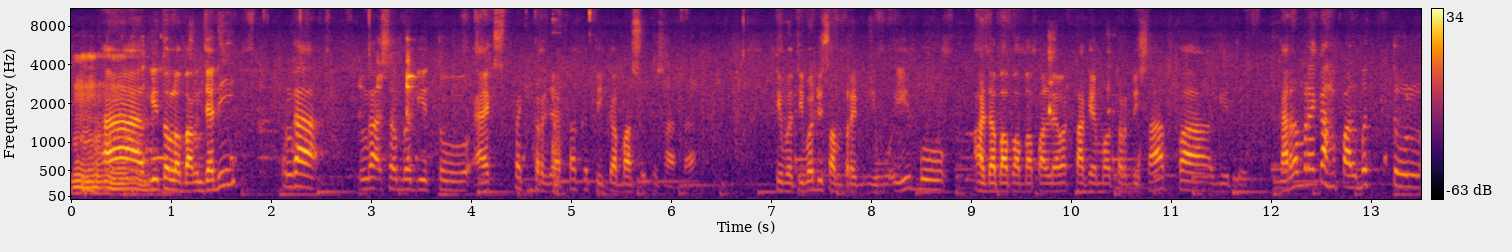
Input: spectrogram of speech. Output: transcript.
Hmm. ah gitu loh bang. Jadi enggak enggak sebegitu expect ternyata ketika masuk ke sana. Tiba-tiba disamperin ibu-ibu ada bapak-bapak lewat pakai motor disapa gitu. Karena mereka hafal betul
